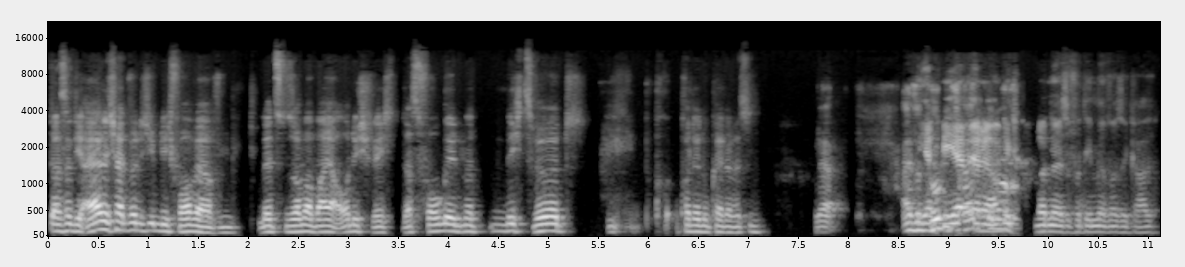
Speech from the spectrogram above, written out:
dass er die Eier nicht hat, würde ich ihm nicht vorwerfen. Letzten Sommer war ja auch nicht schlecht. Dass Vogel nichts wird, ko- konnte nun keiner wissen. Ja. Also Ja, Tobi schreibt wäre auch noch, nicht geworden, also von dem her war es egal.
